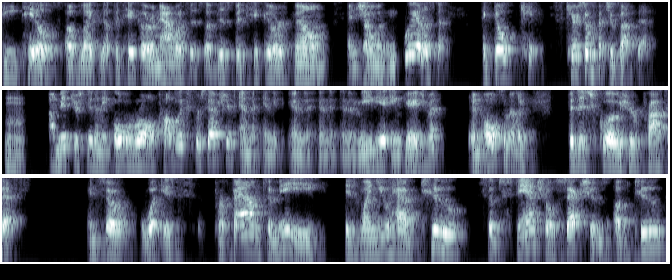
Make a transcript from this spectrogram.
details of like a particular analysis of this particular film and showing the stuff. I don't care, care so much about that. Mm-hmm. I'm interested in the overall public's perception and the, and the, and the, and the, and the media engagement and ultimately the disclosure process. And so what is profound to me is when you have two substantial sections of two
